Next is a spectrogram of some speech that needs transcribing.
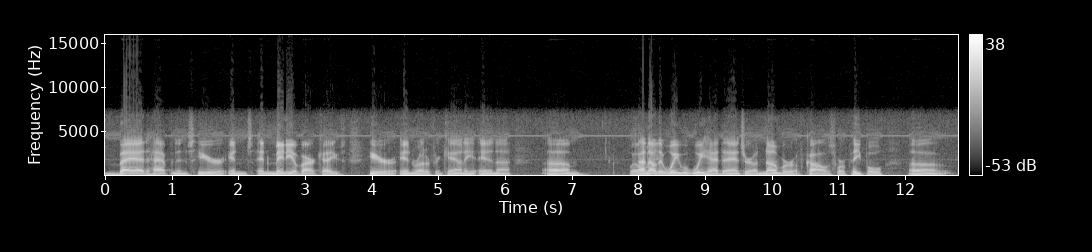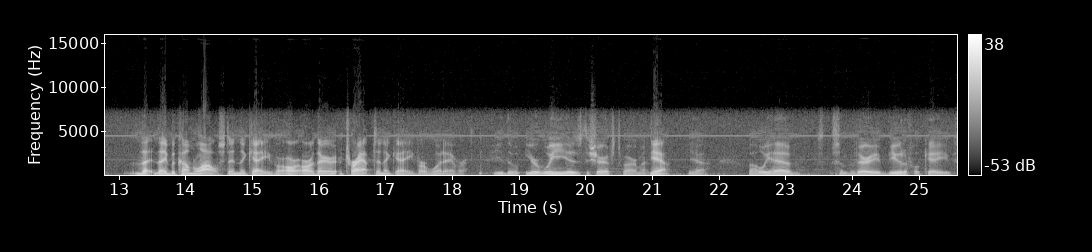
bad happenings here in in many of our caves here in Rutherford County, and uh, um, Well, I know we- that we we had to answer a number of calls where people. Uh, they, they become lost in the cave or, or they're trapped in a cave or whatever. The, your we is the sheriff's department. Yeah. Yeah. Well, we have some very beautiful caves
